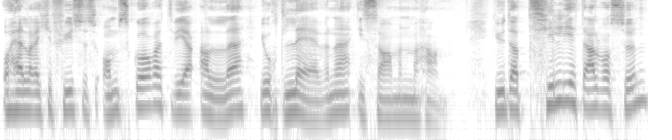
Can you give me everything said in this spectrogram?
og heller ikke fysisk omskåret, vi er alle gjort levende i sammen med Han. Gud har tilgitt all vår synd,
